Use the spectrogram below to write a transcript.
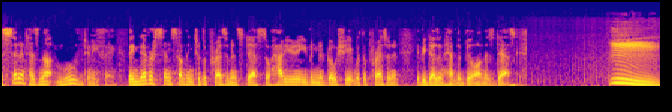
The Senate has not moved anything. They never send something to the president's desk, so how do you even negotiate with the president if he doesn't have the bill on his desk? Hmm,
